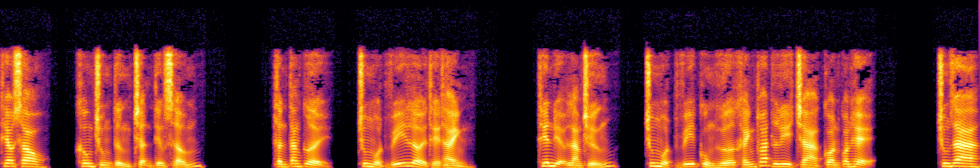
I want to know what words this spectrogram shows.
theo sau, không trùng từng trận tiếng sớm. Tần tăng cười, chung một vĩ lời thể thành. Thiên địa làm chứng, chung một vĩ cùng hứa khánh thoát ly trà con quan hệ. Trung ra,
